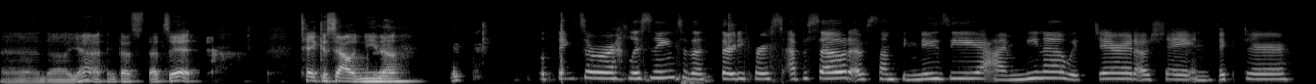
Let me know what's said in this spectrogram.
And uh, yeah, I think that's that's it. Take us out, Nina. Well, thanks for listening to the 31st episode of Something Newsy. I'm Nina with Jared, Oshae, and Victor.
